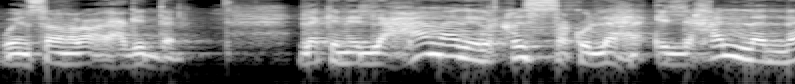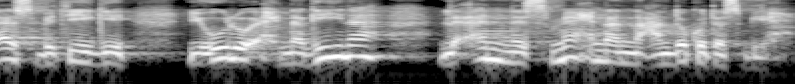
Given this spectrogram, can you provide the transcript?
وإنسان رائع جدا. لكن اللي عمل القصة كلها اللي خلى الناس بتيجي يقولوا إحنا جينا لأن سمعنا إن عندكم تسبيح.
